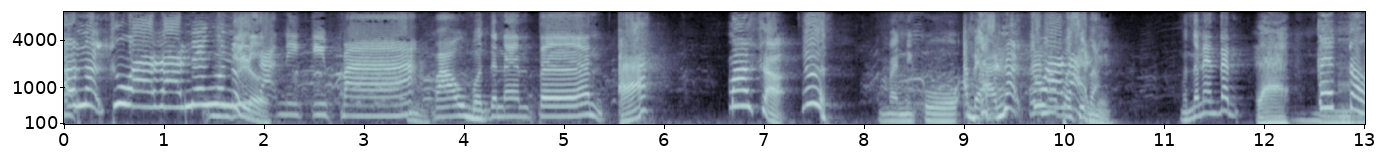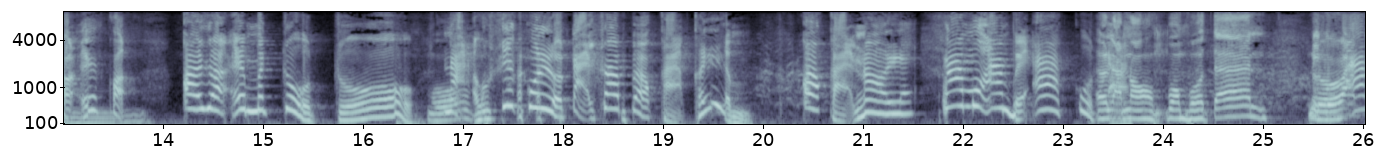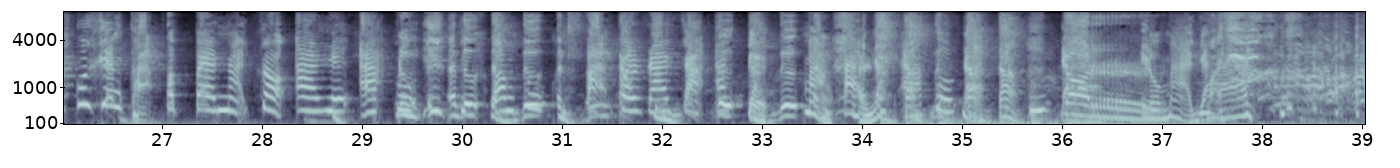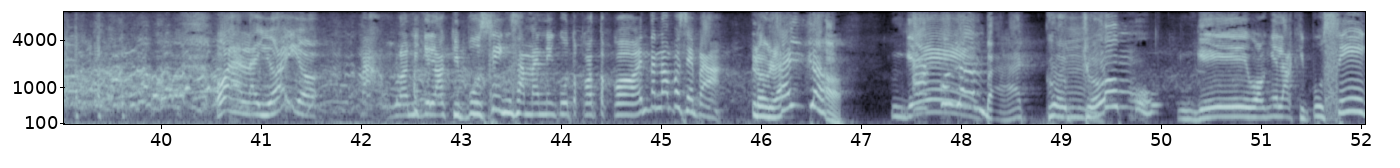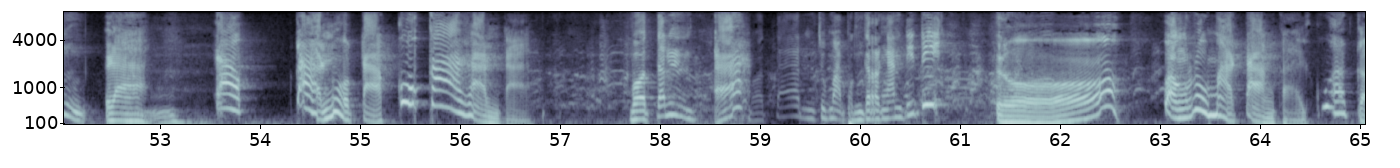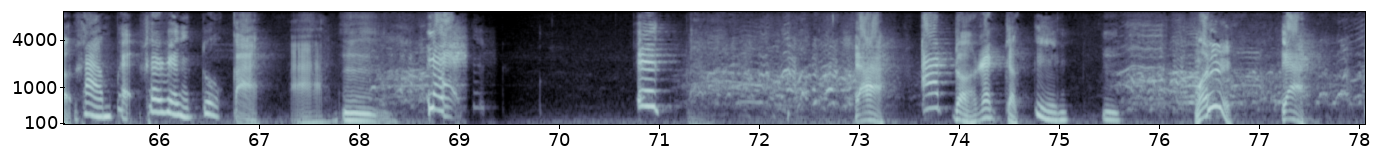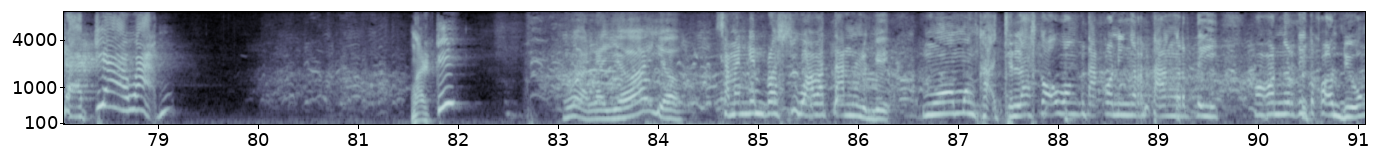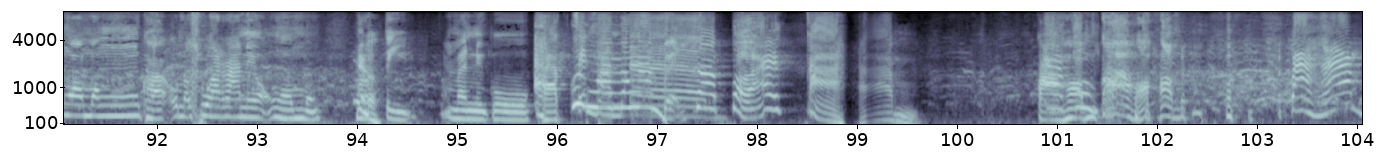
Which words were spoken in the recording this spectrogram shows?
Ana suarane ngono lho. sakniki, Pak. Mau mboten enten. Ah? Masa? Meniku ambek Anak lan apa sih, Pak? Mboten enten. Lah, ketoke kok kaya metutu. Oh. Nak usiku lho tak sapa gak gelem. Kok gak noleh. Ngamuk ambek aku. Lah napa mboten? Lho, aku sing gak kepenak soale aku Atu, wong tu, tak perasaan mangkane aku datang Dor. lumayan Wah, lah yo yo. Pak, kula niki lagi pusing sama niku teko-teko. Enten apa sih, Pak? lho lah iya Nggih. aku mbahas bojomu Nggih, wonge lagi pusing. lah anu taku karan ta Mboten. eh Mboten, cuma bengkerengan titik. Loh, wong rumah tangga iku aja sampe sering tukaran. Hmm. Nek ik lah ada rezeki. Hmm. Ngono. Lah, dadi awakmu. Ngerti? Wah, lah yo yo. Sampeyan kan kula suwawatan lho nggih. Ngomong gak jelas kok wong takoni ngerta-ngerti. Kok ngerti teko ndi ngomong gak ono suarane kok ngomong. Ngerti. Men niku. Aku ngomong ambek sapa ae kaham. Paham, Aku- paham. paham.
